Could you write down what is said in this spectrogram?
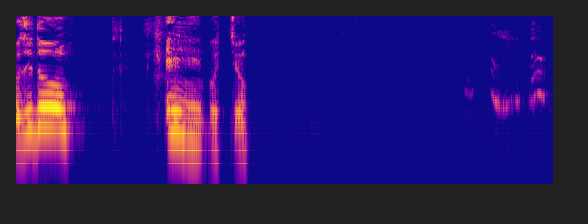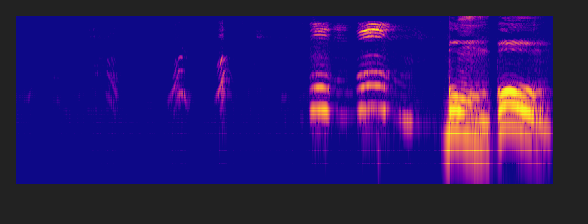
보수동 에 뭐죠? 봄봄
